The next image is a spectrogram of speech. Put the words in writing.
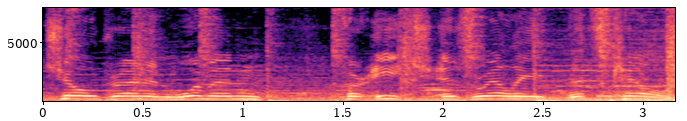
children and women for each Israeli that's killed.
